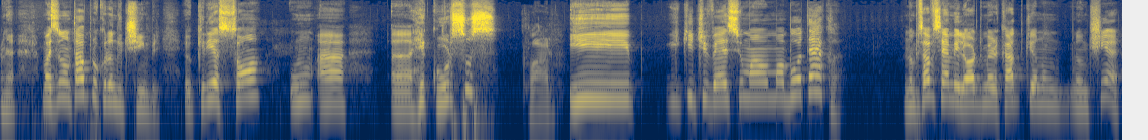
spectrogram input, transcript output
né? Mas eu não estava procurando timbre. Eu queria só um, a, a recursos Claro. e, e que tivesse uma, uma boa tecla. Não precisava ser a melhor do mercado, porque eu não, não tinha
